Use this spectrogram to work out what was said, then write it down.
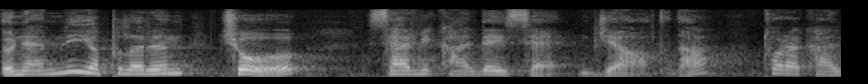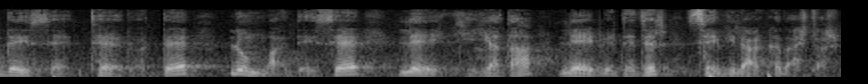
Önemli yapıların çoğu servikalde ise C6'da, torakalde ise T4'te, lumbalde ise L2 ya da L1'dedir sevgili arkadaşlar.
